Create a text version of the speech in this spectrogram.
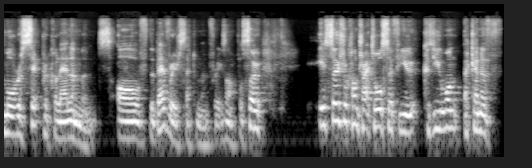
more reciprocal elements of the Beveridge settlement, for example. So is social contract also for you because you want a kind of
